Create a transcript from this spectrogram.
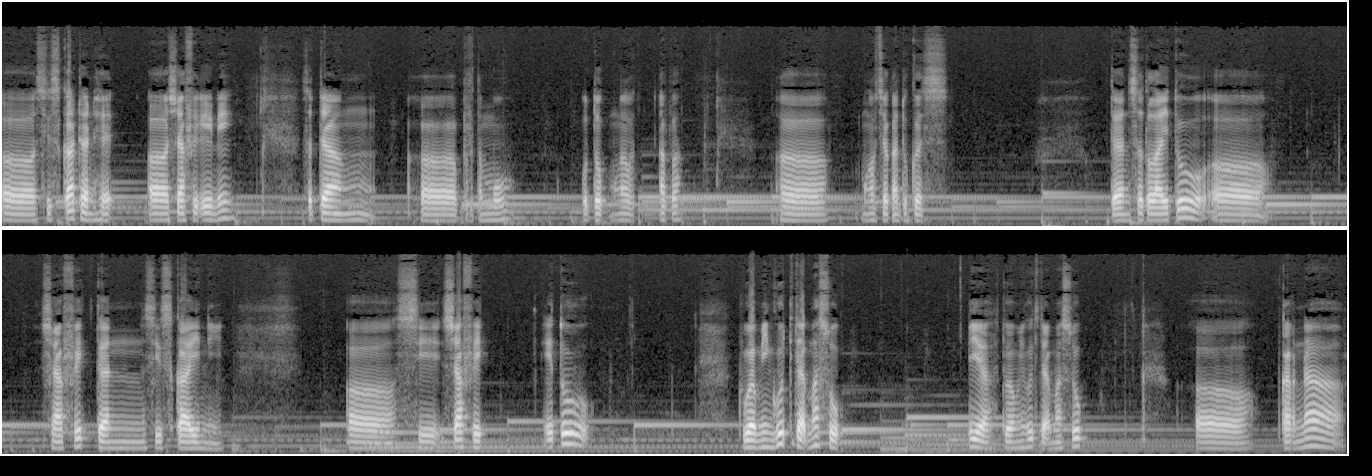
uh, Siska dan He, uh, Syafiq ini sedang uh, bertemu untuk apa uh, mengerjakan tugas. Dan setelah itu uh, Syafiq dan Siska ini uh, si Syafiq itu dua minggu tidak masuk Iya, dua minggu tidak masuk. Uh, karena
